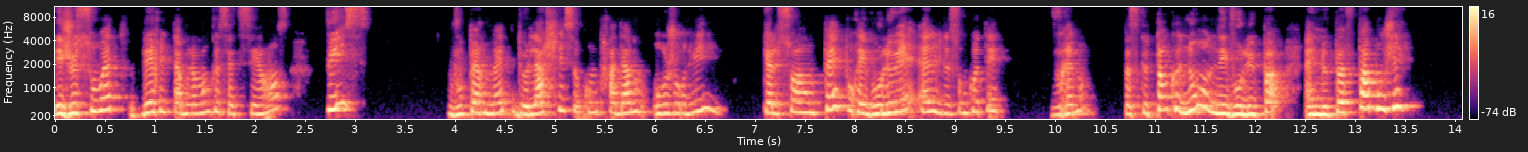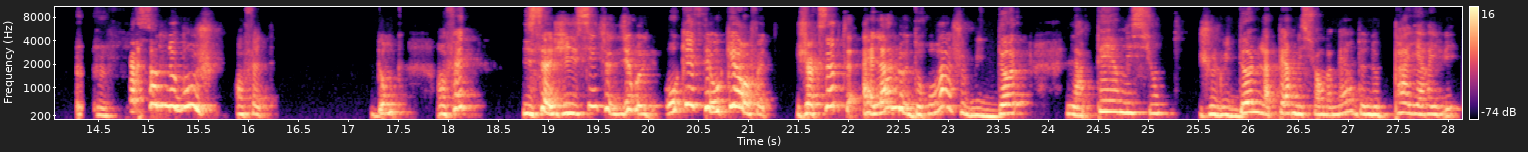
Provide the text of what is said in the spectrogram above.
Et je souhaite véritablement que cette séance puisse vous permettre de lâcher ce contrat d'âme aujourd'hui, qu'elle soit en paix pour évoluer, elle, de son côté. Vraiment. Parce que tant que nous, on n'évolue pas, elles ne peuvent pas bouger. Personne ne bouge, en fait. Donc, en fait, il s'agit ici de se dire, OK, c'est OK, en fait. J'accepte, elle a le droit, je lui donne la permission. Je lui donne la permission à ma mère de ne pas y arriver.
